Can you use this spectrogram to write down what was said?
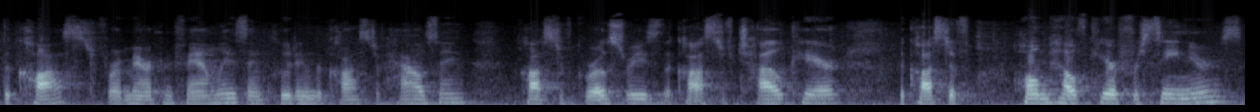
the cost for American families, including the cost of housing, the cost of groceries, the cost of childcare, the cost of home health care for seniors.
